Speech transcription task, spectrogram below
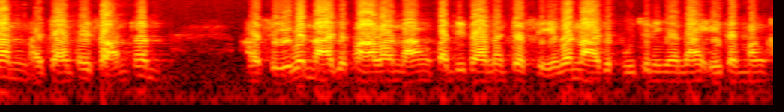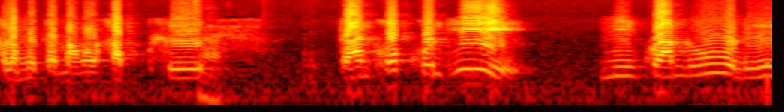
ท่านอาจารย์ไพศาลท่านอาเสวนาจะพาลานังปันติตานันจะเสวนาจะปูชนียานังเอตมังคลมุตตมังครับ คือ การคบคนที่มีความรู้หรือ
